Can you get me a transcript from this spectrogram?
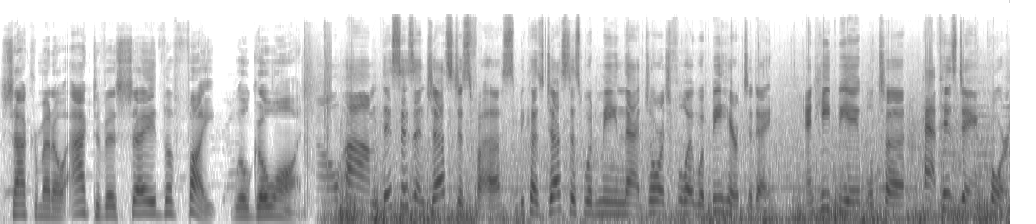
Sacramento activists say the fight will go on. Um, this isn't justice for us because justice would mean that George Floyd would be here today and he'd be able to have his day in court.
